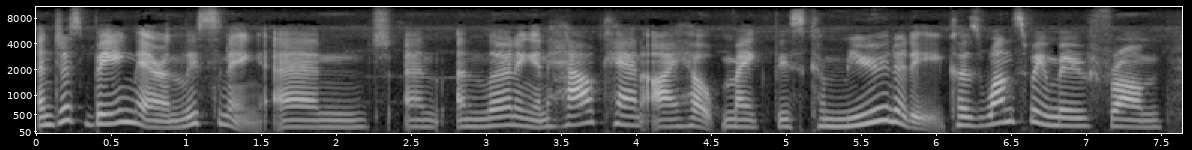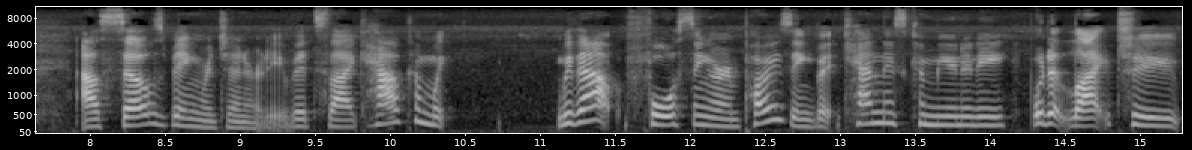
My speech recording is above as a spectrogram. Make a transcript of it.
and just being there and listening and and and learning and how can I help make this community because once we move from ourselves being regenerative it's like how can we without forcing or imposing, but can this community, would it like to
